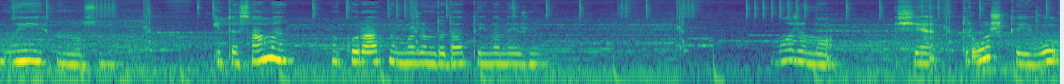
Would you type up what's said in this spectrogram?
ми їх наносимо. І те саме акуратно можемо додати і на нижню. Можемо ще трошки його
